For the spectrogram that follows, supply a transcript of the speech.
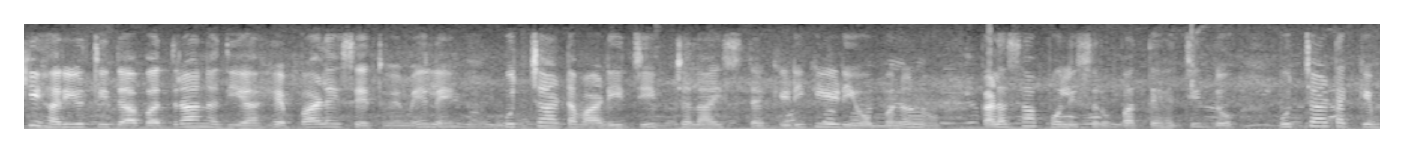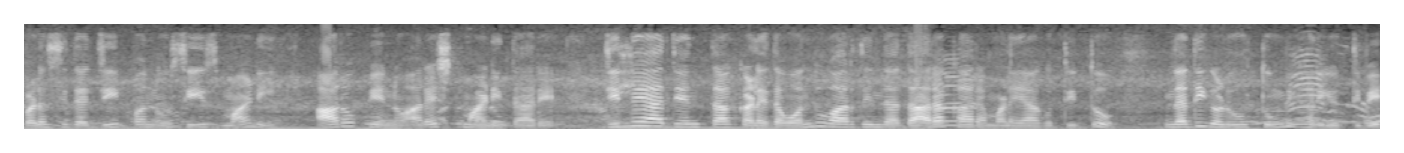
ಉಕ್ಕಿ ಹರಿಯುತ್ತಿದ್ದ ಭದ್ರಾ ನದಿಯ ಹೆಬ್ಬಾಳೆ ಸೇತುವೆ ಮೇಲೆ ಹುಚ್ಚಾಟವಾಡಿ ಜೀಪ್ ಚಲಾಯಿಸಿದ ಕಿಡಿಗೇಡಿಯೊಬ್ಬನನ್ನು ಕಳಸಾ ಪೊಲೀಸರು ಪತ್ತೆ ಹಚ್ಚಿದ್ದು, ಹುಚ್ಚಾಟಕ್ಕೆ ಬಳಸಿದ ಜೀಪ್ ಅನ್ನು ಸೀಸ್ ಮಾಡಿ ಆರೋಪಿಯನ್ನು ಅರೆಸ್ಟ್ ಮಾಡಿದ್ದಾರೆ. ಜಿಲ್ಲೆಯಾದ್ಯಂತ ಕಳೆದ ಒಂದು ವಾರದಿಂದ ಧಾರಾಕಾರ ಮಳೆಯಾಗುತ್ತಿದ್ದು, ನದಿಗಳು ತುಂಬಿ ಹರಿಯುತ್ತಿವೆ.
